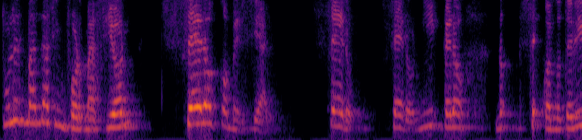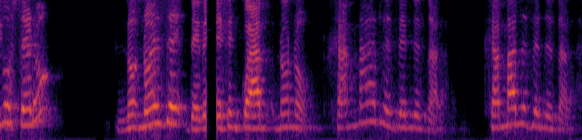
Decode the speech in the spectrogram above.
tú les mandas información cero comercial? Cero, cero. Ni, pero no, cuando te digo cero, no, no es de, de, vez en cuando, no, no, jamás les vendes nada, jamás les vendes nada.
